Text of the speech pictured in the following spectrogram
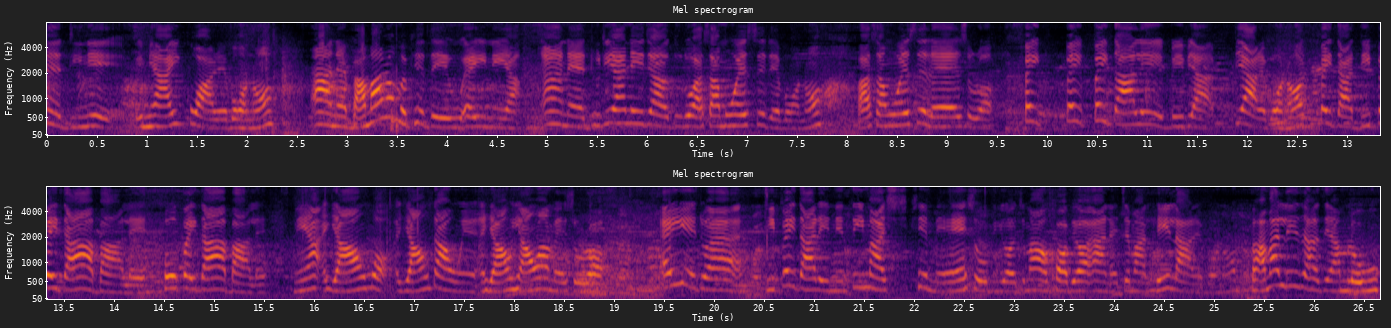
နဲ့ဒီနေ့အများကြီးကွာတယ်ဗောနော်အဲ့နဲ့ဘာမှတော့မဖြစ်သေးဘူးအဲ့ဒီနေ့ကအဲ့နဲ့ဒုတိယနေ့ကျတော့သူတို့ကစာမွဲစစ်တယ်ပေါ့နော်ဘာစာမွဲစစ်လဲဆိုတော့ပိတ်ပိတ်ပိတ်သားလေးပေးပြပြတယ်ပေါ့နော်ပိတ်သားဒီပိတ်သားကဘာလဲဟိုပိတ်သားကဘာလဲ နင်ကအယောင်းပေါ့အယောင်းတာဝန်အယောင်းရောင်းရမယ်ဆိုတော့အဲ့ဒီအတွက်ဒီပိတ်သားတွေနင်တိမှဖြစ်မယ်ဆိုပြီးတော့ကျမကိုခေါ်ပြောအားနဲ့ကျမလေးလာတယ်ပေါ့နော်ဘာမှလေးစားစရာမလိုဘူး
